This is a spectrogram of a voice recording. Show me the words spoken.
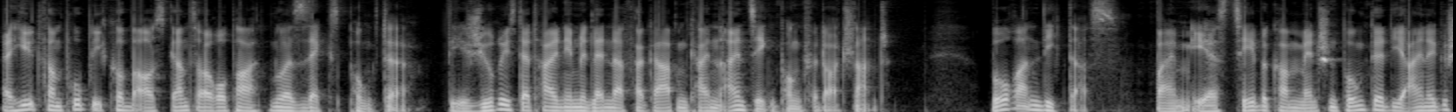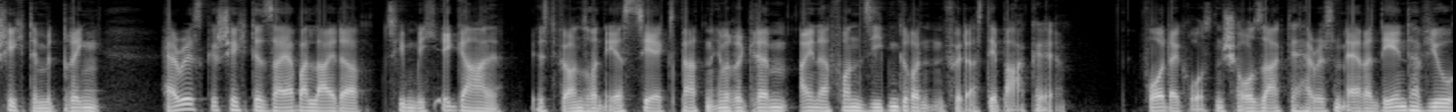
erhielt vom Publikum aus ganz Europa nur sechs Punkte. Die Jurys der teilnehmenden Länder vergaben keinen einzigen Punkt für Deutschland. Woran liegt das? Beim ESC bekommen Menschen Punkte, die eine Geschichte mitbringen. Harris Geschichte sei aber leider ziemlich egal, ist für unseren ESC-Experten Imre Grimm einer von sieben Gründen für das Debakel. Vor der großen Show sagte Harris im RD-Interview,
